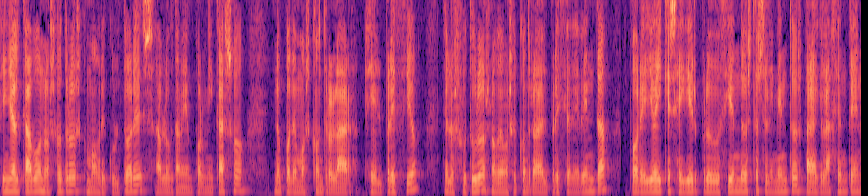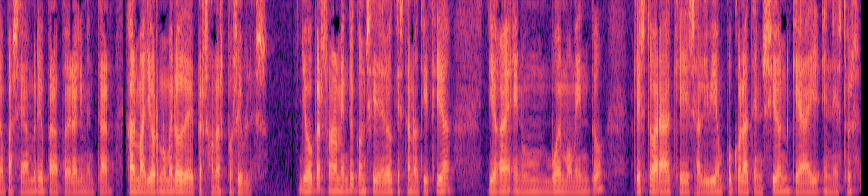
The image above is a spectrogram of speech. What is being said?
Al fin y al cabo nosotros como agricultores, hablo también por mi caso, no podemos controlar el precio de los futuros, no podemos controlar el precio de venta, por ello hay que seguir produciendo estos alimentos para que la gente no pase hambre para poder alimentar al mayor número de personas posibles. Yo personalmente considero que esta noticia llega en un buen momento, que esto hará que se alivie un poco la tensión que hay en estos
